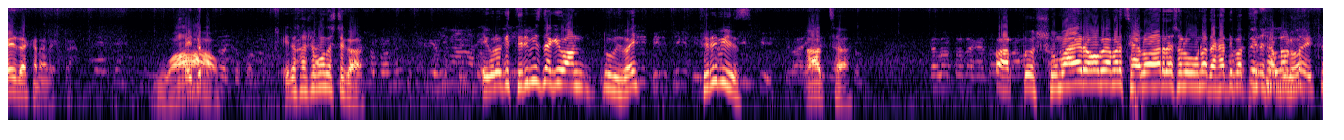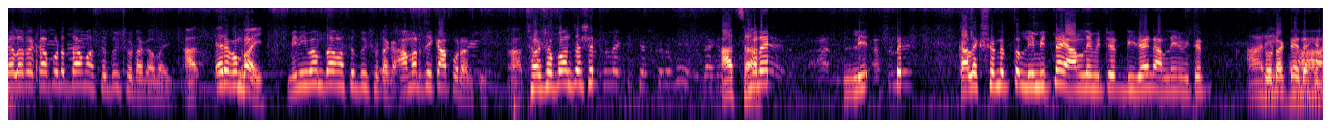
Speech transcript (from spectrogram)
এই দেখেন আরেকটা। ওয়াও এটা ছয়শো পঞ্চাশ টাকা। এগুলো কি থ্রি পিস নাকি ওয়ান টু পিস ভাই? থ্রি পিস আচ্ছা। আর তো সময়ের অভাবে আমরা স্যালোয়ার আসলে ওনা দেখাতে পারতেছি না সবগুলো। ভাই সেলারের কাপড়ের দাম আছে দুইশো টাকা ভাই। আর এরকম ভাই? মিনিমাম দাম আছে দুইশো টাকা। আমার যে কাপড় আর কি। আচ্ছা। ছয়শো পঞ্চাশেরগুলো একটু শেষ করে দিই আচ্ছা। মানে আসলে কালেকশনের তো লিমিট নাই আনলিমিটেড ডিজাইন আনলিমিটেড দেখেন।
